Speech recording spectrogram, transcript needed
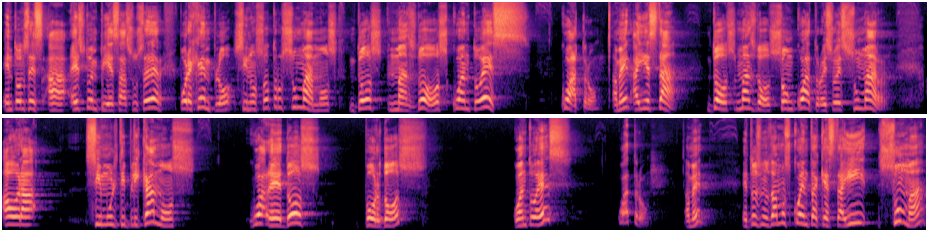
Entonces, ah, esto empieza a suceder. Por ejemplo, si nosotros sumamos 2 más 2, ¿cuánto es? 4. Amén, ahí está. 2 más 2 son 4, eso es sumar. Ahora, si multiplicamos 2 eh, por 2, ¿cuánto es? 4. Amén. Entonces nos damos cuenta que hasta ahí suma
